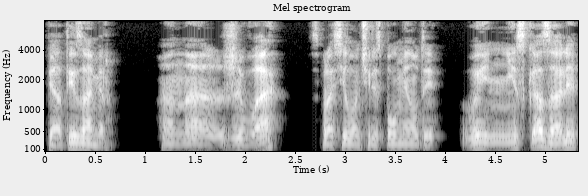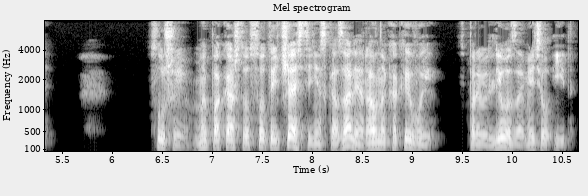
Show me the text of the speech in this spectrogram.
Пятый замер. «Она жива?» – спросил он через полминуты. «Вы не сказали». «Слушай, мы пока что сотой части не сказали, равно как и вы», – справедливо заметил Ид.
